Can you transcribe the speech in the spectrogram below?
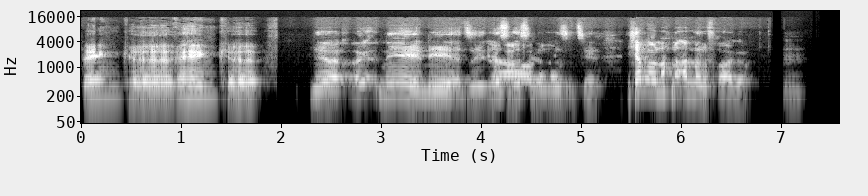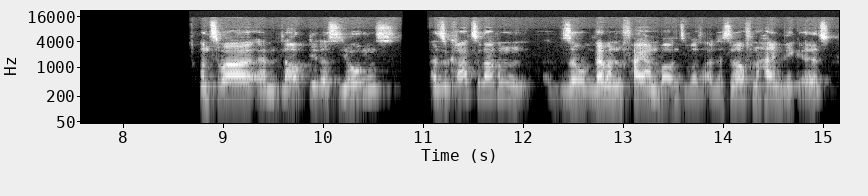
Denke, Renke. Ja, nee, nee, also, lass, Ja. lass mir was erzählen. Ich habe aber noch eine andere Frage. Mhm. Und zwar, ähm, glaubt ihr, dass Jungs, also gerade so nach dem, so, wenn man feiern war und sowas alles, ne, auf dem Heimweg ist,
